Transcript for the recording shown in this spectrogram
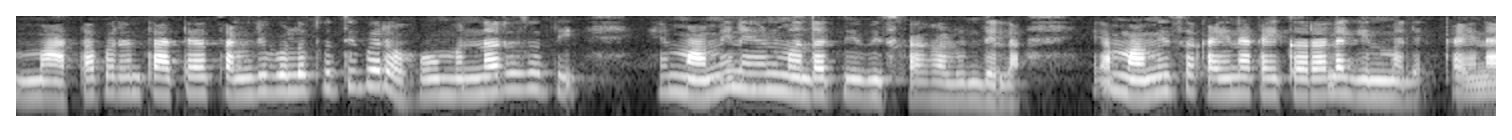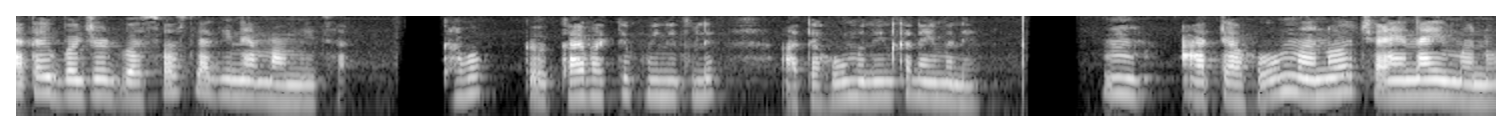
मग आतापर्यंत आता चांगली बोलत होती बरं हो म्हणणारच होती. हे मामी नाही मधात मी विसका घालून दिला. या मामीचं काही ना काही करायला लागेल मला. काही ना काही बजेट बसवाच लागेल या मामीचा. हो? काय वाटते बहिणी तुला? आता हो म्हणेन का नाही म्हणेन? आता हो म्हणू चाहे नाही म्हणू.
